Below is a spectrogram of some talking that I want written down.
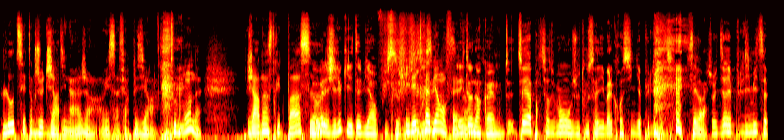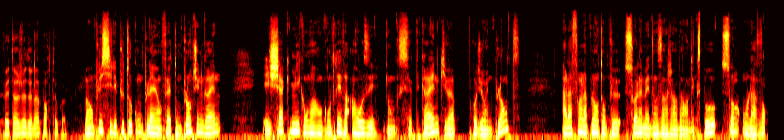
L'autre, c'est un jeu de jardinage. Ah Oui, ça va faire plaisir à tout le monde. Jardin Street Pass. euh, ouais, J'ai lu qu'il était bien en plus. il est très bien en fait. C'est hein. étonnant quand même. Tu sais, à partir du moment où on joue tous à Animal Crossing, il n'y a plus de limite. C'est vrai. Je veux dire, il n'y a plus de limite, ça peut être un jeu de n'importe quoi. Bah, en plus, il est plutôt complet en fait. On plante une graine et chaque mie qu'on va rencontrer va arroser. Donc cette graine qui va produire une plante. À la fin, la plante, on peut soit la mettre dans un jardin en expo, soit on la vend.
